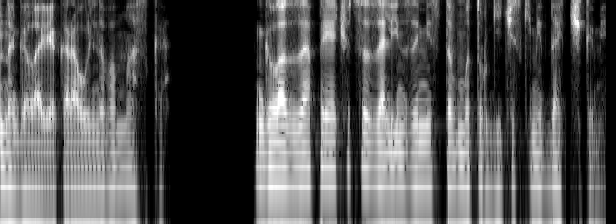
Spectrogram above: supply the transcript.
На голове караульного маска. Глаза прячутся за линзами с тавматургическими датчиками.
